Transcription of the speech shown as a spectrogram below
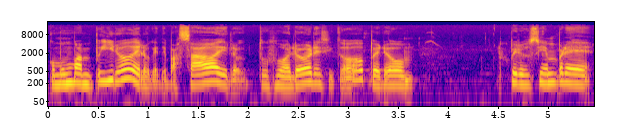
como un vampiro de lo que te pasaba y lo- tus dolores y todo. Pero, pero siempre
